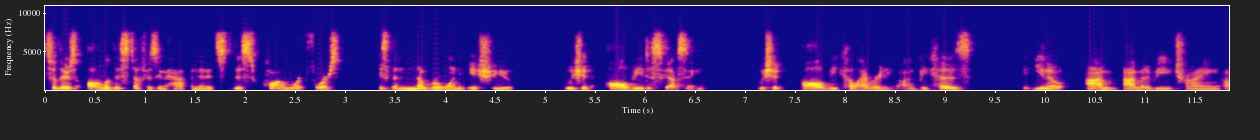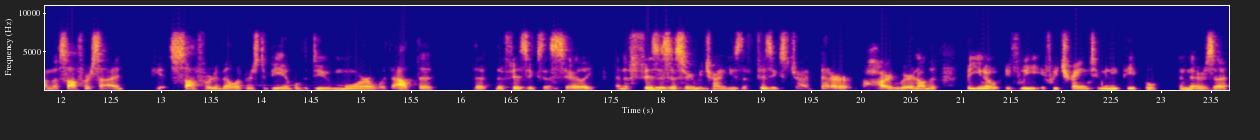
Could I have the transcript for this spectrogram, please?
so there's all of this stuff is going to happen and it's this quantum workforce is the number one issue we should all be discussing we should all be collaborating on because you know i'm i'm going to be trying on the software side to get software developers to be able to do more without the the, the physics necessarily, and the physicists are going to be trying to use the physics to drive better hardware and all that. But you know, if we if we train too many people, and there's a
